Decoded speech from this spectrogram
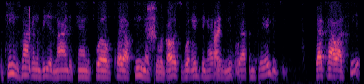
The team's not going to be a nine to ten to twelve playoff team next year, regardless of what anything happens in this draft and free agency. That's how I feel.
